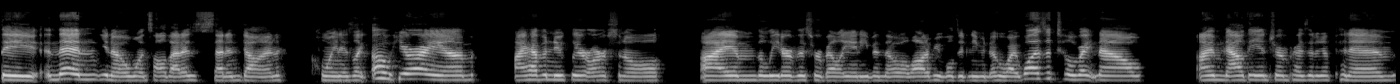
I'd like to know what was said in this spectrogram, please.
they and then you know once all that is said and done coin is like oh here i am. I have a nuclear arsenal. I am the leader of this rebellion even though a lot of people didn't even know who i was until right now. I'm now the interim president of panem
